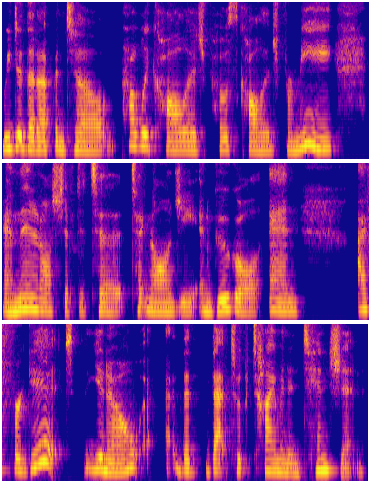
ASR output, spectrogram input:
We did that up until probably college post college for me and then it all shifted to technology and google. And I forget, you know, that that took time and intention.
